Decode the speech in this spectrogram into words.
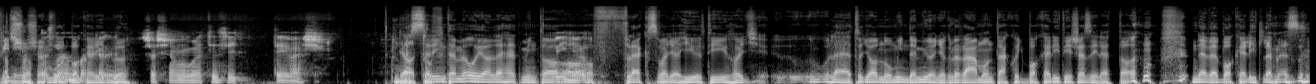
vinil. Az sosem volt bakelitből. Sosem volt, ez így téves. De Ez szerintem függ... olyan lehet, mint a, a Flex vagy a Hilti, hogy lehet, hogy annó minden műanyagra rámondták, hogy bakelit, és ezért lett a neve bakelit lemez.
